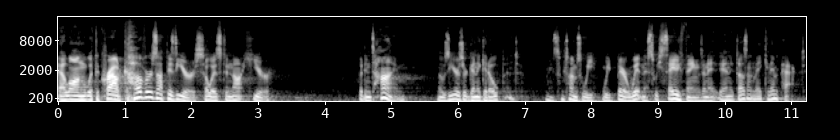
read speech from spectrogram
along with the crowd, covers up his ears so as to not hear. But in time, those ears are going to get opened. I mean, sometimes we, we bear witness, we say things, and it, and it doesn't make an impact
